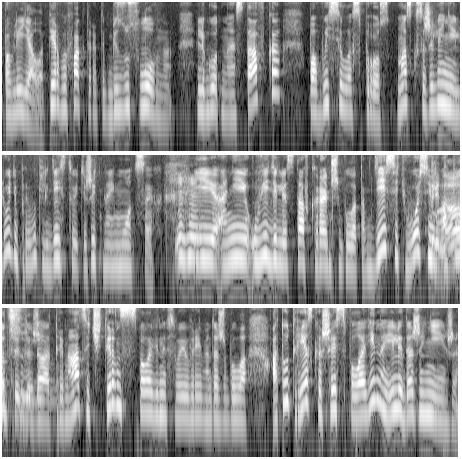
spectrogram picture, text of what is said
повлияло. Первый фактор это, безусловно, льготная ставка повысила спрос. У нас, к сожалению, люди привыкли действовать и жить на эмоциях. И они увидели, ставка раньше была там 10, 8, а тут 13 даже да, было. 13, 14 с половиной в свое время даже была, а тут резко 6 с половиной или даже ниже.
